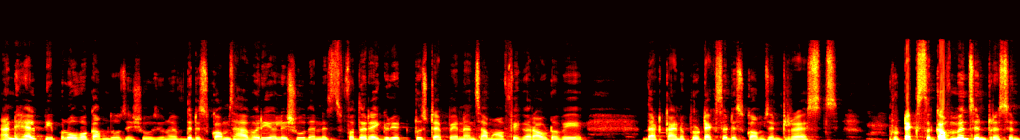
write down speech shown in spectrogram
and help people overcome those issues. You know, if the discoms have a real issue, then it's for the regulator to step in and somehow figure out a way that kind of protects the discoms interests, protects the government's interest in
